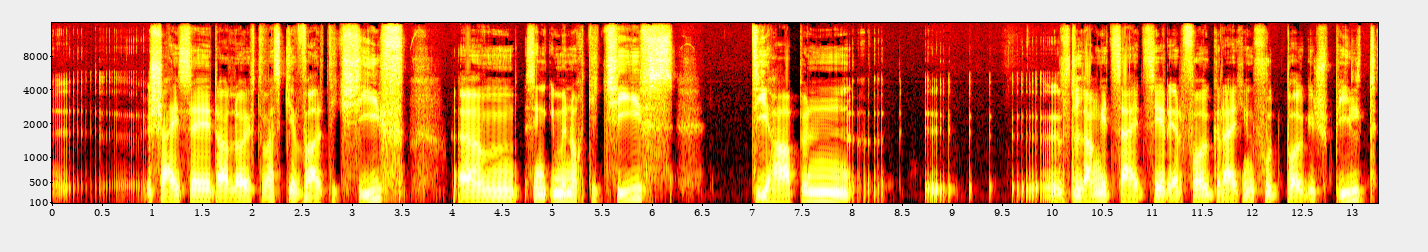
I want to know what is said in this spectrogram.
äh, scheiße, da läuft was gewaltig schief. Ähm, sind immer noch die Chiefs, die haben äh, lange Zeit sehr erfolgreichen Football gespielt,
